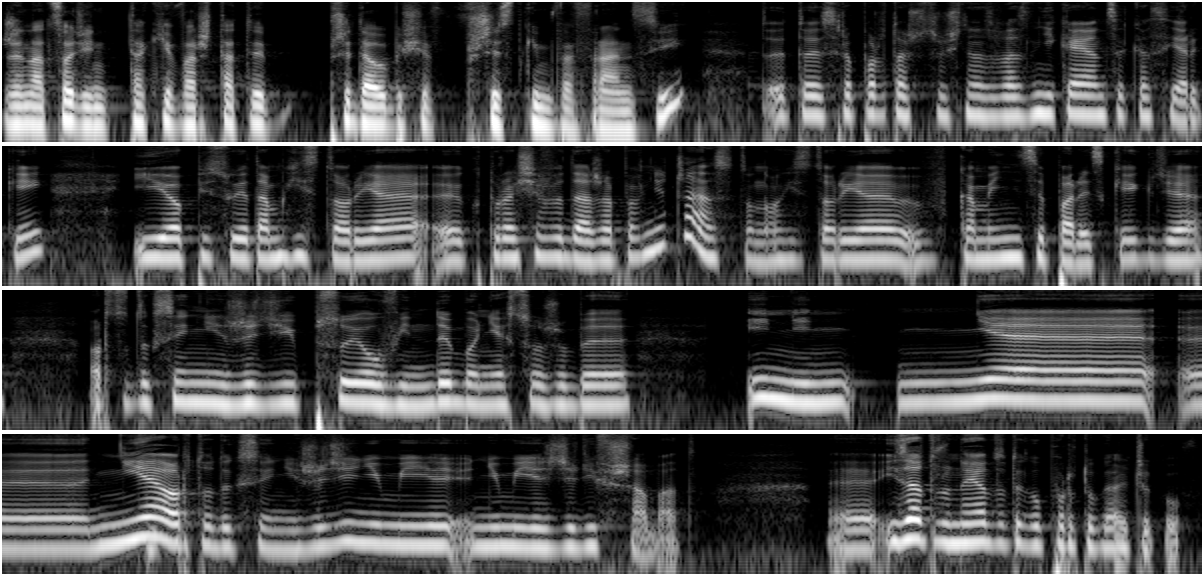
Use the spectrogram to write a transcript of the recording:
że na co dzień takie warsztaty przydałyby się wszystkim we Francji? To- jest reportaż, który się nazywa Znikające kasjerki i opisuje tam historię, y, która się wydarza pewnie często. No, historię w kamienicy paryskiej, gdzie ortodoksyjni Żydzi psują windy, bo nie chcą, żeby inni nie, y, nieortodoksyjni Żydzi nimi, nimi jeździli w szabat. Y, I zatrudniają do tego Portugalczyków.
